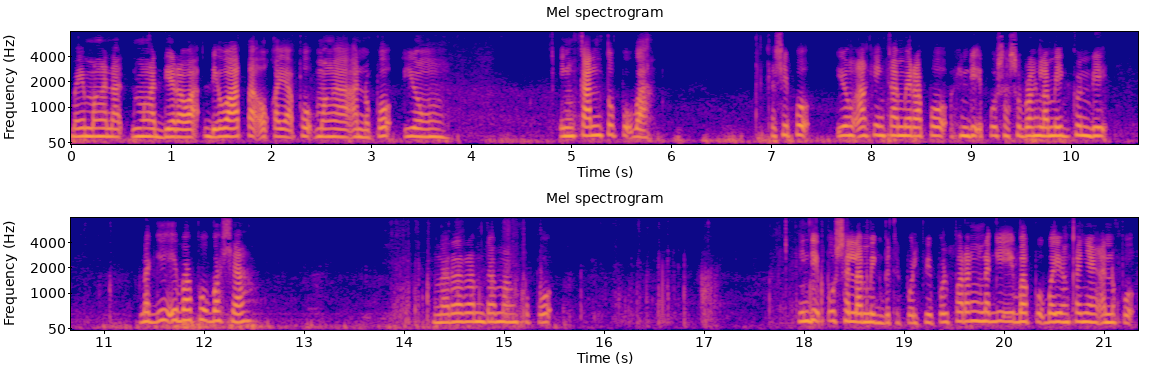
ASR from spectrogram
May mga mga dirawa, diwata o kaya po mga ano po, yung inkanto po ba? Kasi po, yung aking camera po, hindi po sa sobrang lamig, kundi nag-iiba po ba siya? Nararamdaman ko po. Hindi po sa lamig, beautiful people. Parang nag-iiba po ba yung kanyang ano po.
